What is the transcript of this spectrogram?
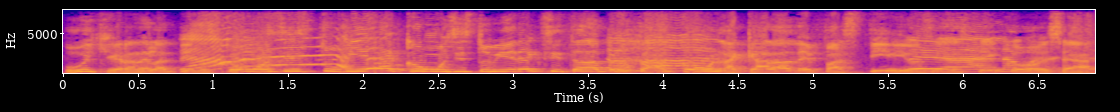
uy, qué grande la tienes, como si estuviera, como si estuviera excitada, pero estaba en la cara de fastidio, ¿sí no o sea,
